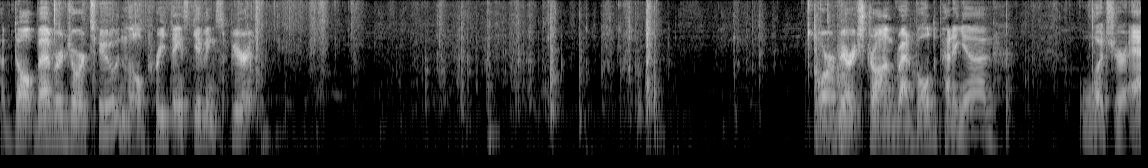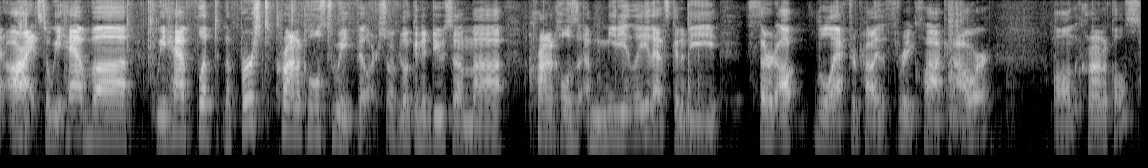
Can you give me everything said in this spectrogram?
adult beverage or two in a little pre-Thanksgiving spirit. Or a very strong Red Bull, depending on what you're at. All right, so we have uh, we have flipped the first Chronicles to a filler. So if you're looking to do some uh, Chronicles immediately, that's going to be third up, a little after probably the three o'clock hour on the Chronicles.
